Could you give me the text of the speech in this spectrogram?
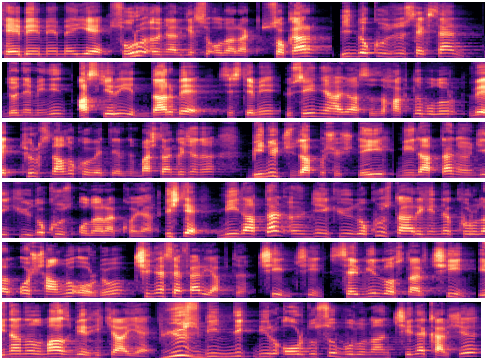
TBMM'ye soru önergesi olarak sokar. 1980 döneminin askeri darbe sistemi Hüseyin Nihalasız'ı haklı bulur ve Türk Silahlı Kuvvetleri'nin başlangıcını 1363 değil milattan önce 209 olarak koyar. İşte milattan önce 209 tarihinde kurulan o şanlı ordu Çin'e sefer yaptı. Çin, Çin. Sevgili dostlar Çin inanılmaz bir hikaye. 100 binlik bir ordusu bulunan Çin'e karşı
